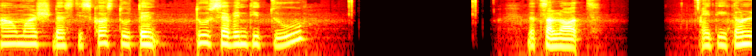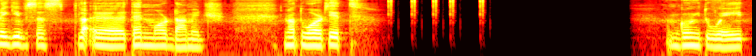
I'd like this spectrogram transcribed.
How much does this cost? 210 272? That's a lot. It, it only gives us uh, 10 more damage. Not worth it. I'm going to wait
